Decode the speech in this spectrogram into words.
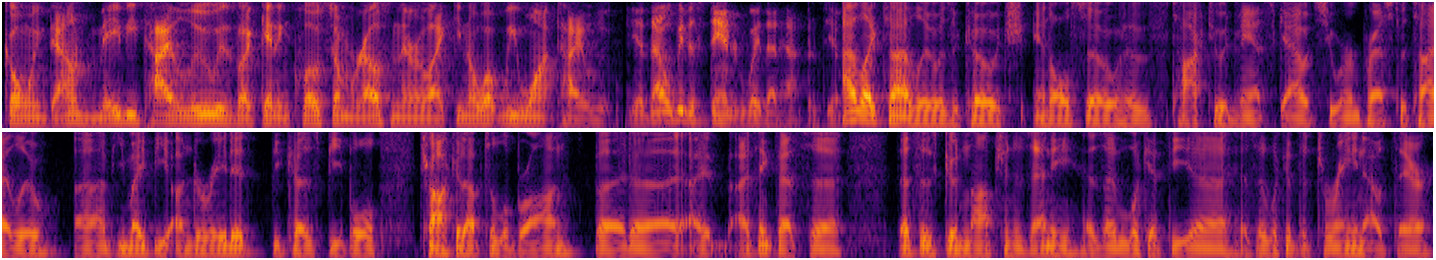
going down. Maybe Ty Lue is like getting close somewhere else, and they're like, you know what, we want Ty Lue. Yeah, that will be the standard way that happens. Yeah, I like Ty Lue as a coach, and also have talked to advanced scouts who are impressed with Ty Lue. Um, he might be underrated because people chalk it up to LeBron, but uh, I I think that's a that's as good an option as any as I look at the uh, as I look at the terrain out there.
